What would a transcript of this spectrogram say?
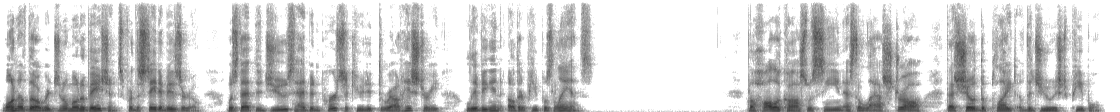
One of the original motivations for the state of Israel was that the Jews had been persecuted throughout history living in other people's lands. The Holocaust was seen as the last straw that showed the plight of the Jewish people.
